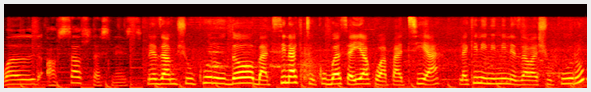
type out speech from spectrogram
world of selflessness. Naweza mshukuru though, but sina kitu kubwa sahihi ya kuwapatia lakini mimi naweza washukuru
